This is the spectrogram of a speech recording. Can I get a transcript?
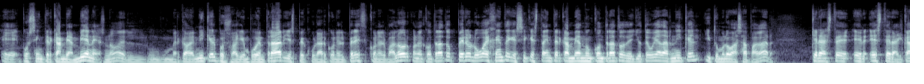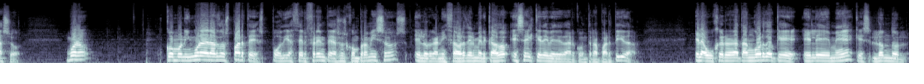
eh, pues se intercambian bienes, ¿no? El, un mercado de níquel, pues alguien puede entrar y especular con el precio, con el valor, con el contrato, pero luego hay gente que sí que está intercambiando un contrato de yo te voy a dar níquel y tú me lo vas a pagar. Que era este, er, este era el caso. Bueno, como ninguna de las dos partes podía hacer frente a esos compromisos, el organizador del mercado es el que debe de dar contrapartida el agujero era tan gordo que LME, que es London,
